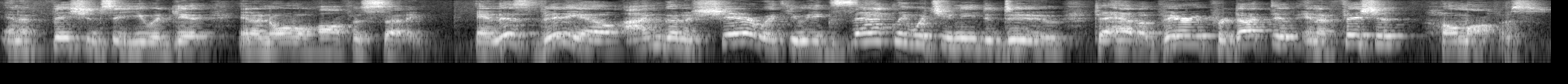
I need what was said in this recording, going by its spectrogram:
and efficiency you would get in a normal office setting in this video I'm going to share with you exactly what you need to do to have a very productive and efficient home office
